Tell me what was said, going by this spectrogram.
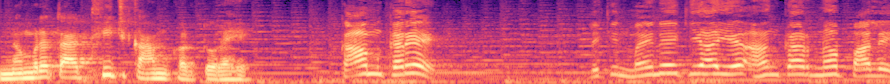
નમ્રતાથી જ કામ કરતો રહે काम करे लेकिन मैंने किया ये अहंकार न पाले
